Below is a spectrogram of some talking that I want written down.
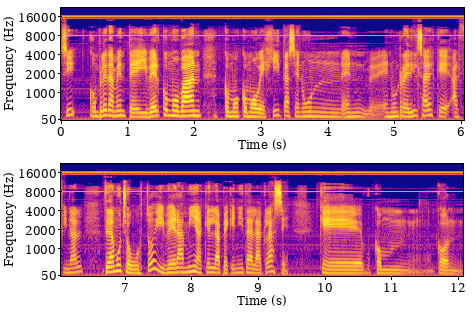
sí, completamente. Y ver cómo van como, como ovejitas en un, en, en un redil, ¿sabes? Que al final te da mucho gusto. Y ver a Mía, que es la pequeñita de la clase, que con, con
